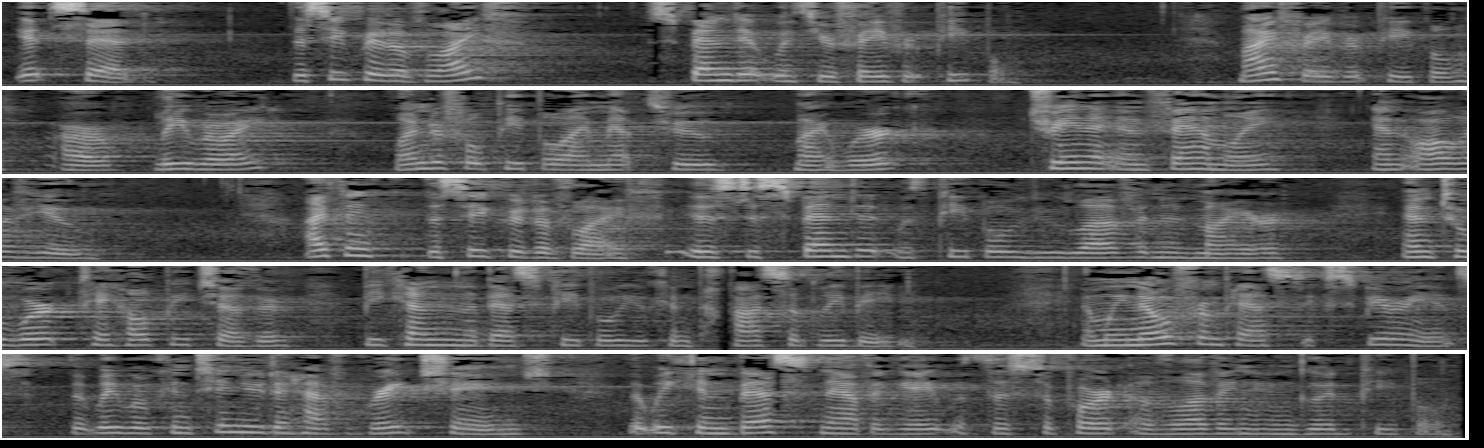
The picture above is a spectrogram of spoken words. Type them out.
It said, the secret of life, spend it with your favorite people. My favorite people are Leroy, wonderful people I met through my work, Trina and family, and all of you. I think the secret of life is to spend it with people you love and admire and to work to help each other become the best people you can possibly be. And we know from past experience that we will continue to have great change that we can best navigate with the support of loving and good people.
